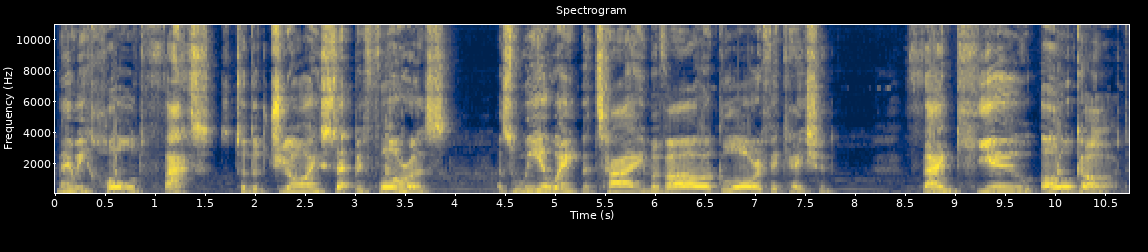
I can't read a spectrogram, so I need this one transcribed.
may we hold fast to the joy set before us as we await the time of our glorification. Thank you, O God,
